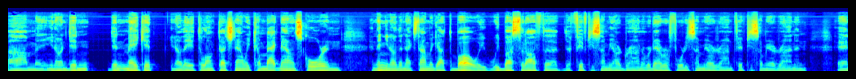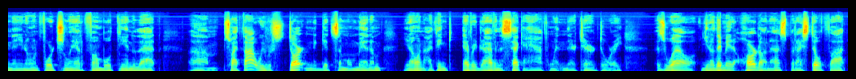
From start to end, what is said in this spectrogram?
um, and, you know, and didn't didn't make it. You know, they hit the long touchdown. We come back down and score, and and then you know the next time we got the ball, we, we busted off the the fifty some yard run or whatever, forty some yard run, fifty some yard run, and and you know unfortunately had a fumble at the end of that. Um, so I thought we were starting to get some momentum, you know, and I think every drive in the second half went in their territory as well. You know, they made it hard on us, but I still thought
